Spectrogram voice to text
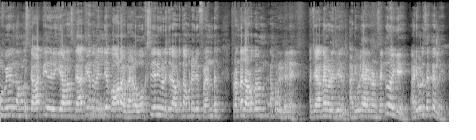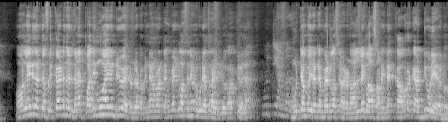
മൊബൈൽ നമ്മൾ സ്റ്റാർട്ട് ചെയ്തിരിക്കുകയാണ്. സ്റ്റാർട്ട് ചെയ്യുന്ന വലിയ പാടാണ്. ഞങ്ങൾ ഓക്സിജൻ വിളിച്ചിട്ട് അവിടുത്തെ നമ്മുടെ ഒരു ഫ്രണ്ട് ഫ്രണ്ടല്ല അവിടെ പോയി നമ്പർ കിട്ടല്ലേ ആ ചേട്ടനെ വിളിച്ച് അടിപൊളിയാക്കിയിട്ടുണ്ട്. സെറ്റ് നോക്കിയേ? അടിപൊളി സെറ്റ് അല്ലേ? ഓൺലൈനിൽ നിന്ന് എടുത്ത ഫ്ലിപ്കാർട്ടിൽ നിന്ന് എടുത്താണ് പതിമൂവായിരം രൂപ ആയിട്ടുണ്ട് കേട്ടോ. പിന്നെ നമ്മുടെ ടെമ്പേർഡ് ഗ്ലാസിനെ കൂടെ കൂടി എത്ര ആയിരിക്കും കറക്റ്റ് വില? നൂറ്റമ്പത് രൂപ ടെമ്പേർഡ് ഗ്ലാസിന് ആയിട്ടുണ്ട്. നല്ല ഗ്ലാസ് ആണ്. ഇതിന്റെ കവറൊക്കെ അടിപൊളിയാണ് കേട്ടോ.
